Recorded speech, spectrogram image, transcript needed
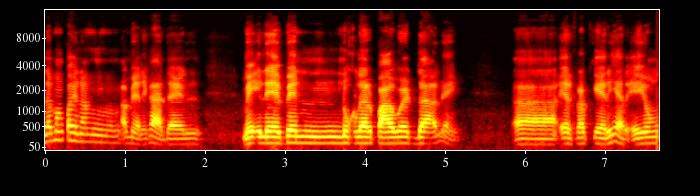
lamang pa yun ng Amerika dahil may 11 nuclear-powered uh, ano eh, uh, aircraft carrier. Eh yung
